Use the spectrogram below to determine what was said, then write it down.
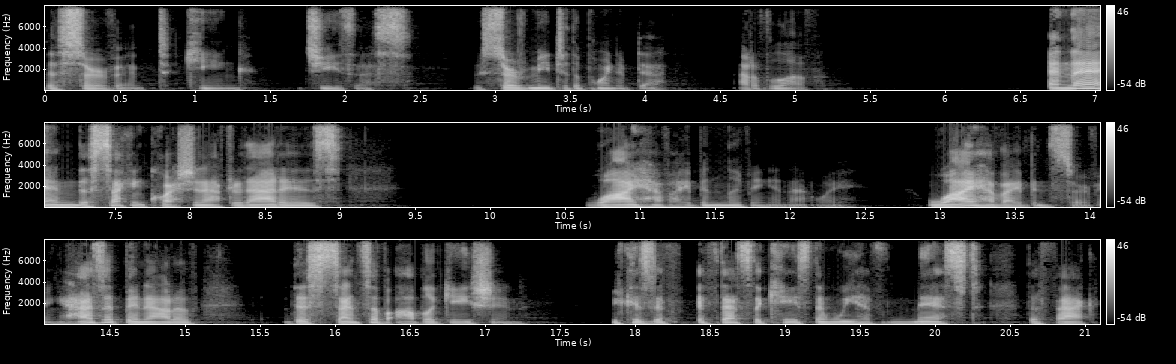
the servant king, Jesus, who served me to the point of death out of love? And then the second question after that is why have I been living in that way? Why have I been serving? Has it been out of this sense of obligation? Because if, if that's the case, then we have missed the fact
